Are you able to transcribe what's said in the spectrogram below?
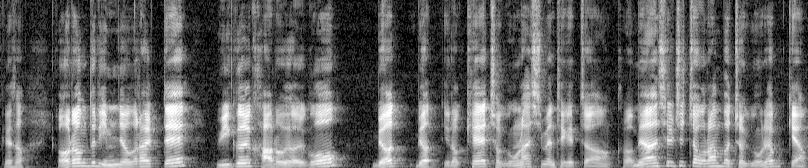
그래서 여러분들이 입력을 할때 위글 가로 열고 몇, 몇 이렇게 적용을 하시면 되겠죠. 그러면 실질적으로 한번 적용을 해볼게요.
